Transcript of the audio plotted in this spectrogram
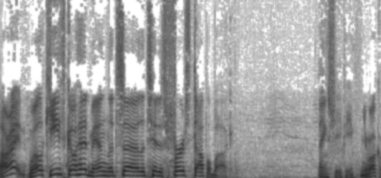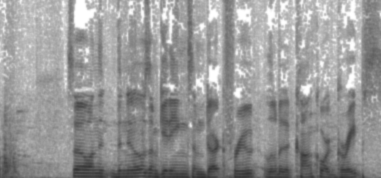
All right. Well, Keith, go ahead, man. Let's uh, let's hit his first Doppelbock. Thanks, JP. You're welcome. So on the, the nose, I'm getting some dark fruit, a little bit of Concord grapes,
